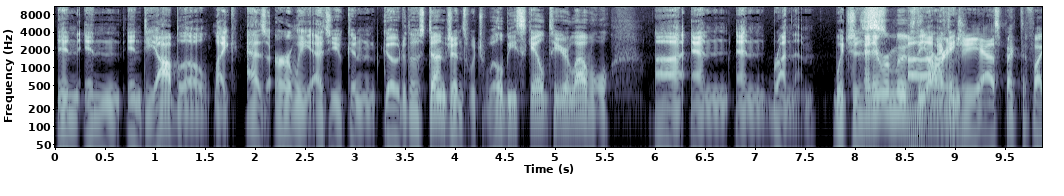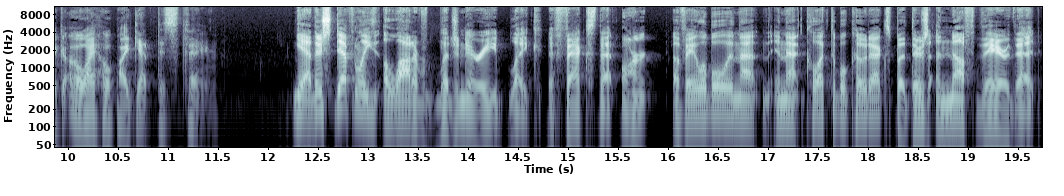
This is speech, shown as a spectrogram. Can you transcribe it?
in in in Diablo like as early as you can go to those dungeons which will be scaled to your level uh, and and run them, which is And it removes the uh, RNG think- aspect of like, oh, I hope I get this thing. yeah, there's definitely a lot of legendary like effects that aren't available in that in that collectible codex, but there's enough there that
